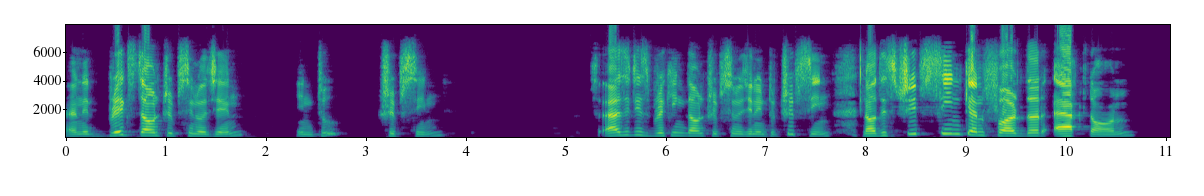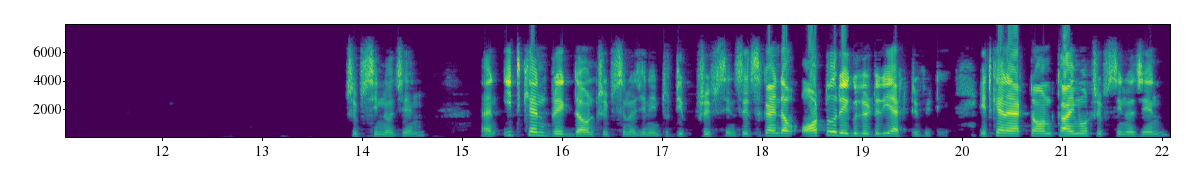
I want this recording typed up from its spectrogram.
and it breaks down trypsinogen into trypsin. So as it is breaking down trypsinogen into trypsin now this trypsin can further act on trypsinogen and it can break down trypsinogen into trypsin so it's a kind of auto-regulatory activity. It can act on chymotrypsinogen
